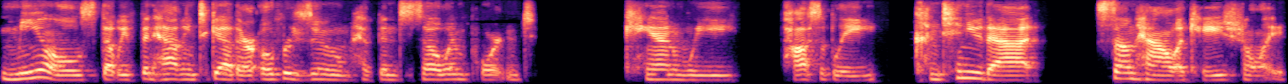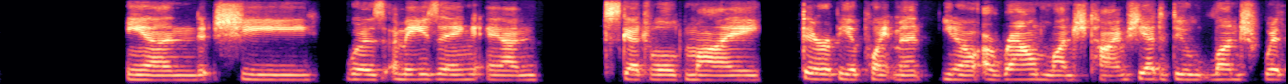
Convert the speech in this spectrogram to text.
meals that we've been having together over Zoom have been so important. Can we possibly continue that somehow occasionally? And she was amazing and scheduled my therapy appointment, you know, around lunchtime. She had to do lunch with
